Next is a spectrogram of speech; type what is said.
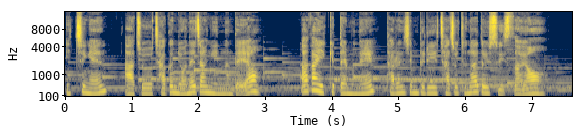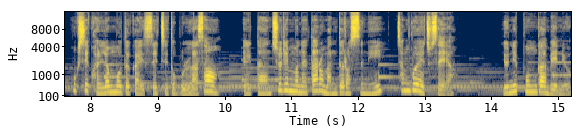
2층엔 아주 작은 연회장이 있는데요. 바가 있기 때문에 다른 심들이 자주 드나들 수 있어요. 혹시 관련 모드가 있을지도 몰라서 일단 출입문을 따로 만들었으니 참고해 주세요. 유니폼과 메뉴,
